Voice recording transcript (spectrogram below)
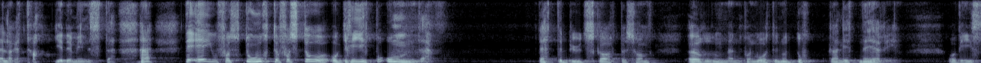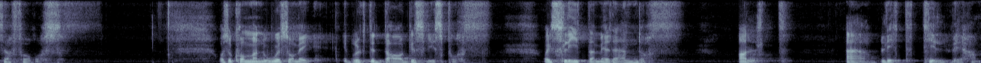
eller et takk i det minste? Det er jo for stort å forstå og gripe om det. Dette budskapet som ørnen på en måte nå dukker litt ned i og viser for oss. Og så kommer noe som jeg, brukte dagevis på, og jeg sliter med det ennå. Alt er blitt til ved ham.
